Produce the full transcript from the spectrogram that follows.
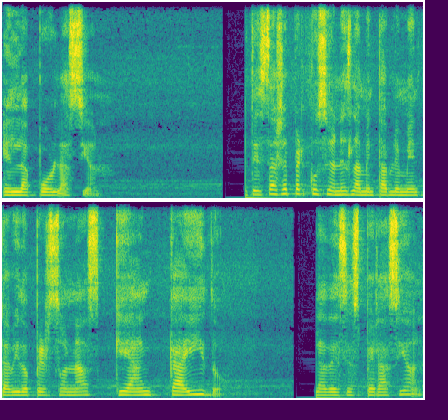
en la población. Ante estas repercusiones, lamentablemente ha habido personas que han caído en la desesperación.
